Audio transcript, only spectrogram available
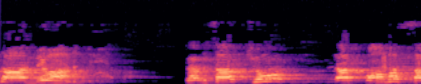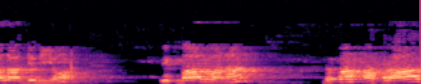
ساتھ دیوان تم ساتھ چھو، تب قومت سزا دینی اقبال ونان افراد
